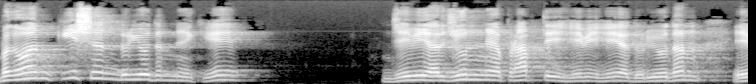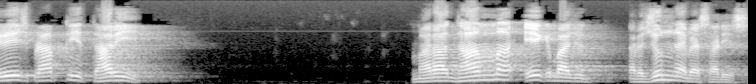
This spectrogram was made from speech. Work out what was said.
ભગવાન કિશન દુર્યોધનને કહે, જેવી અર્જુનને પ્રાપ્તિ એવી હે દુર્યોધન, એવી જ પ્રાપ્તિ તારી. મારા ધામમાં એક બાજુ અર્જુનને બેસાડીશ,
